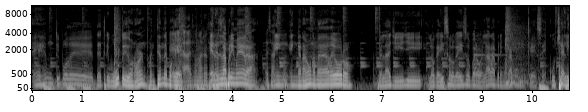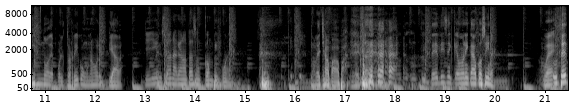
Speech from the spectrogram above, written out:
es un tipo de, de tributo y de honor, ¿me entiendes? Porque Eh, a eso me refiero. eres la primera en, en ganar una medalla de oro, ¿verdad? Gigi lo que hizo, lo que hizo, pero ¿verdad? La primera con que se escucha el himno de Puerto Rico en unas Olimpiadas. Gigi ¿Me suena que no te hace un combi bueno. No le echa papa. Ustedes dicen que Mónica cocina. Bueno, Usted,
